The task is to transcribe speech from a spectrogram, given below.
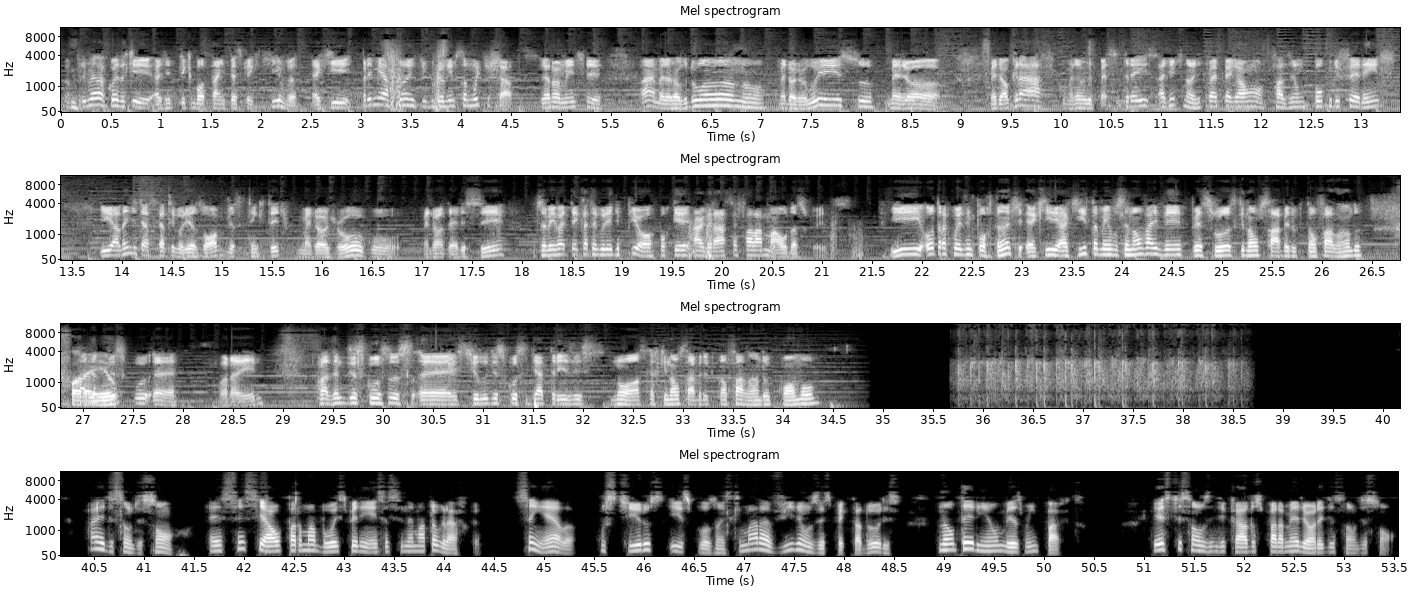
A primeira coisa que a gente tem que botar em perspectiva é que premiações de videogames são muito chatas. Geralmente, ah, melhor jogo do ano, melhor jogo isso, melhor, melhor gráfico, melhor do PS3. A gente não, a gente vai pegar um, fazer um pouco diferente. E além de ter as categorias óbvias que tem que ter, tipo, melhor jogo, melhor DLC, também vai ter categoria de pior, porque a graça é falar mal das coisas. E outra coisa importante é que aqui também você não vai ver pessoas que não sabem do que estão falando. Fora eu. É, fora ele. Fazendo discursos, é, estilo discurso de atrizes no Oscar que não sabem do que estão falando, como. A edição de som é essencial para uma boa experiência cinematográfica. Sem ela, os tiros e explosões que maravilham os espectadores não teriam o mesmo impacto. Estes são os indicados para a melhor edição de som.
